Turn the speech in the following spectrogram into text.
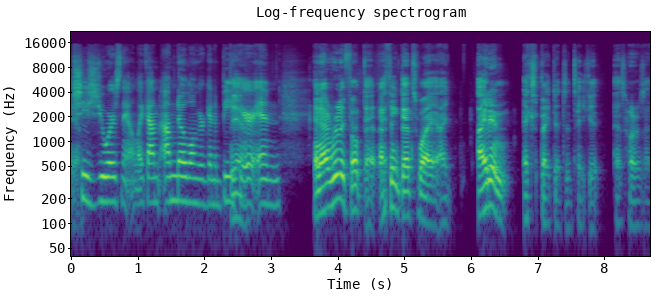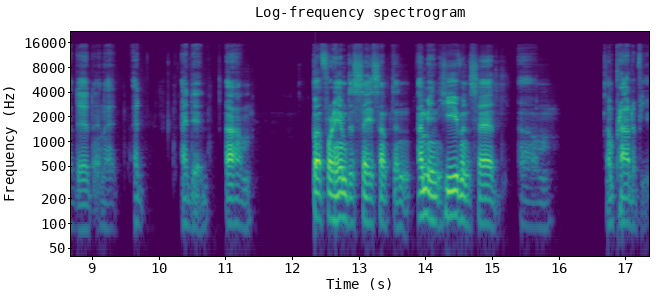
Yeah. she's yours now. Like I'm I'm no longer going to be Yeah. here and And I really felt that. I think that's why I I didn't expect it to take it as hard as I did, and I I I did. Um, but for him to say something, I mean, he even said, um, "I'm proud of you."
